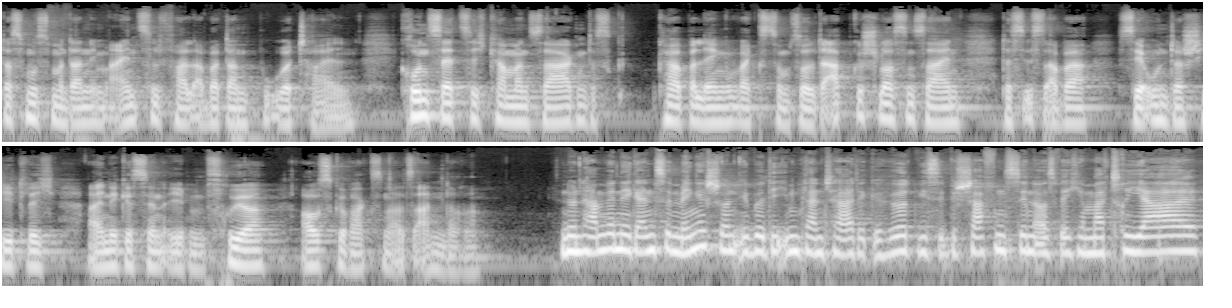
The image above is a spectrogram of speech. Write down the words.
Das muss man dann im Einzelfall aber dann beurteilen. Grundsätzlich kann man sagen, das Körperlängenwachstum sollte abgeschlossen sein. Das ist aber sehr unterschiedlich. Einige sind eben früher ausgewachsen als andere. Nun haben wir eine ganze Menge schon über die Implantate gehört, wie sie beschaffen sind, aus welchem Material,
